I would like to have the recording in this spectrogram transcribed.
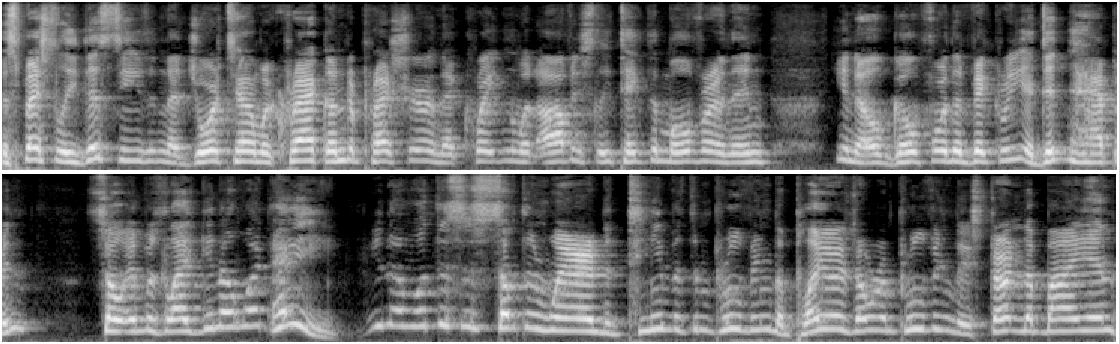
especially this season, that Georgetown would crack under pressure and that Creighton would obviously take them over and then, you know, go for the victory. It didn't happen. So it was like, you know what? Hey, you know what, this is something where the team is improving, the players are improving, they're starting to buy in,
